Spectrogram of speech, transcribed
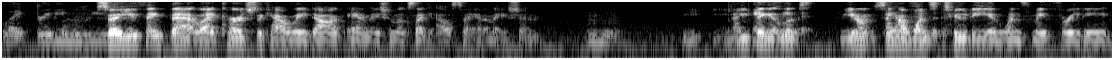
like 3D movies. So you think that like Courage the Cowardly Dog animation looks like Elsa animation? Mm-hmm. You, I you can't think it see looks? it. You don't see I how don't one's the two D and one's made three D.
